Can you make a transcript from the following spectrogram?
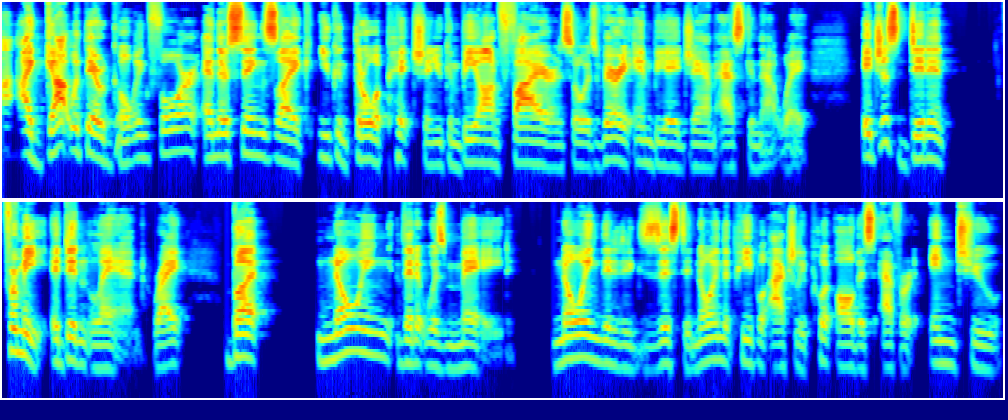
I, got what they were going for. And there's things like you can throw a pitch and you can be on fire. And so it's very NBA Jam esque in that way. It just didn't, for me, it didn't land, right? But knowing that it was made, knowing that it existed, knowing that people actually put all this effort into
